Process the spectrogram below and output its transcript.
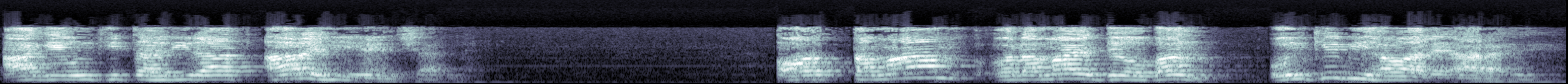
آگے ان کی تحریرات آ رہی ہیں انشاءاللہ۔ اور تمام علماء دیوبند ان کے بھی حوالے آ رہے ہیں۔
